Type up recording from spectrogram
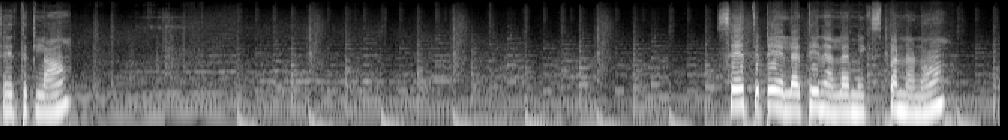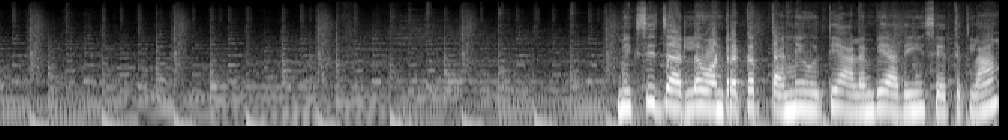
சேர்த்துக்கலாம். சேர்த்துட்டு எல்லாத்தையும் நல்லா மிக்ஸ் பண்ணணும். மிக்ஸி ஜாரில் ஒன்றரை கப் தண்ணி ஊற்றி அலம்பி அதையும் சேர்த்துக்கலாம்.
